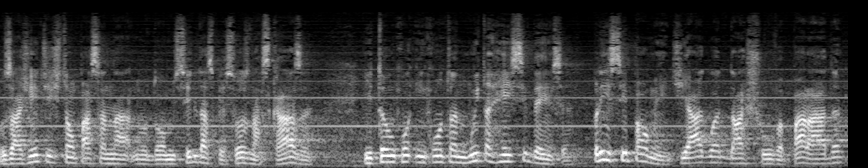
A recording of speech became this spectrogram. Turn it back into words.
os agentes estão passando no domicílio das pessoas, nas casas, e estão encontrando muita reincidência, principalmente água da chuva parada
